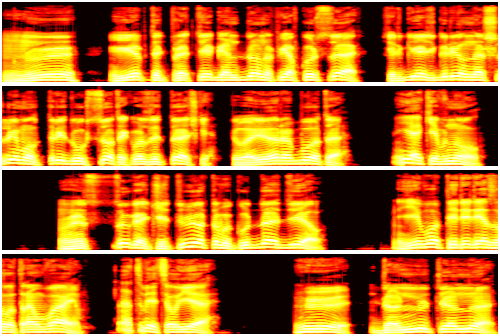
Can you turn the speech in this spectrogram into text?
«Ну, ептать, про тех гондонов я в курсах. Сергеич говорил, нашли, мол, три двухсотых возле тачки. Твоя работа». Я кивнул. «А, сука, четвертого куда дел?» «Его перерезало трамваем», — ответил я. «Э, да ну тебя на,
